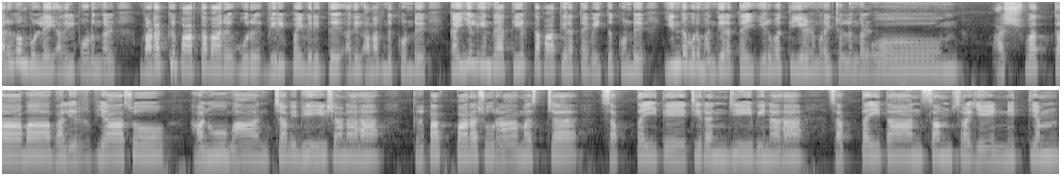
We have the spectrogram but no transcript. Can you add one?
அருகம்புல்லை அதில் போடுங்கள். வடக்கு பார்த்தவாறு ஒரு விரிப்பை விரித்து அதில் அமர்ந்து கொண்டு கையில் இந்த தீர்த்த பாத்திரத்தை வைத்துக்கொண்டு இந்த ஒரு மந்திரத்தை இருபத்தி ஏழு முறை சொல்லுங்கள். ஓம் அஸ்வத்தாமா பலிர்வியாசோ ஹனுமாஞ்ச விபீஷண. கிருப பரசுராமச்ச சப் सप्तैते चिरञ्जीविनः सप्तैतान् संश्रयेन्नित्यं नित्यम्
